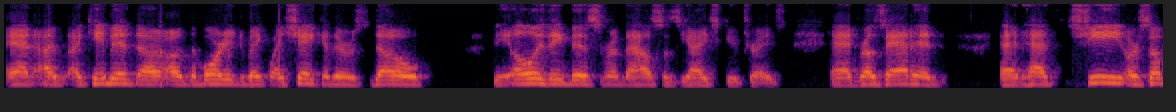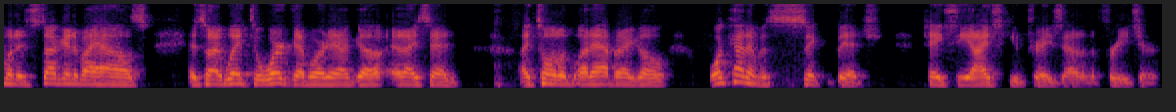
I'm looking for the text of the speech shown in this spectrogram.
and I, I came in uh, on the morning to make my shake, and there was no. The only thing missing from the house was the ice cube trays, and Roseanne had had had she or someone had stuck into my house and so I went to work that morning. I go and I said, I told him what happened. I go, what kind of a sick bitch takes the ice cube trays out of the freezer,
